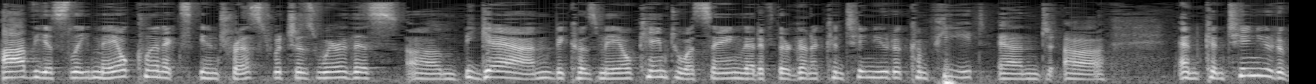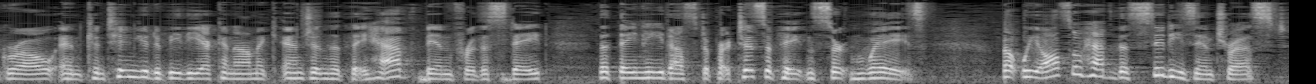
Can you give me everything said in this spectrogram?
obviously Mayo Clinic's interest, which is where this um, began, because Mayo came to us saying that if they're going to continue to compete and uh, and continue to grow and continue to be the economic engine that they have been for the state, that they need us to participate in certain ways. But we also have the city's interest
